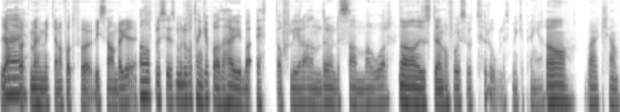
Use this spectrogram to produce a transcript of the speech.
Nej. Jämfört med hur mycket han har fått för vissa andra grejer. Ja, precis. Men du får tänka på att det här är bara ett av flera andra under samma år. Ja, just det. De får ju så otroligt mycket pengar. Ja, verkligen.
